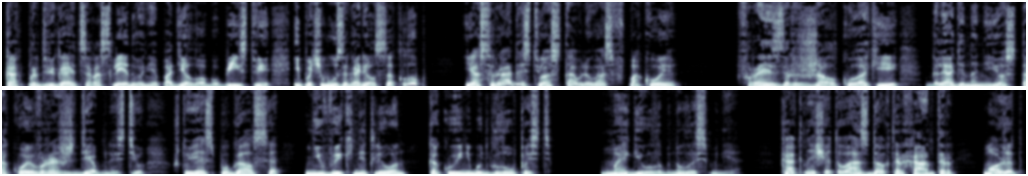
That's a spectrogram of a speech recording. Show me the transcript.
как продвигается расследование по делу об убийстве и почему загорелся клуб, я с радостью оставлю вас в покое». Фрейзер сжал кулаки, глядя на нее с такой враждебностью, что я испугался, не выкинет ли он какую-нибудь глупость. Мэгги улыбнулась мне. «Как насчет вас, доктор Хантер? Может...»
